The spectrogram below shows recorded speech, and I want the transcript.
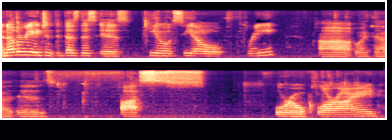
Another reagent that does this is POCl3, uh, which uh, is phosphorochloride.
